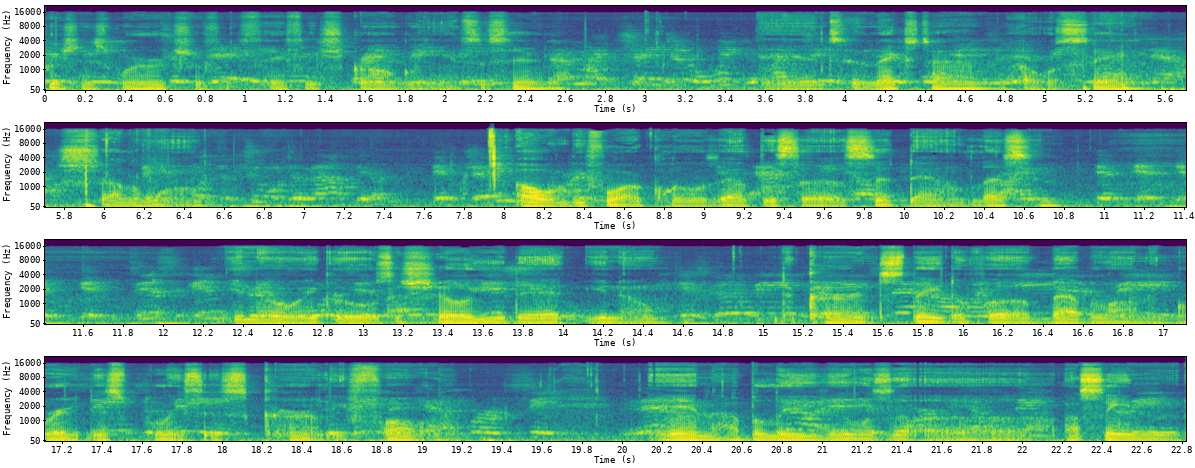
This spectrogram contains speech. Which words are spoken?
his word truthfully, faithfully, strongly, and sincerely. And until next time, I will say shalom. Oh, and before I close out this uh, sit down lesson, you know, it goes to show you that, you know, current state of uh, Babylon the Great, this place is currently falling. And I believe it was, uh, I seen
